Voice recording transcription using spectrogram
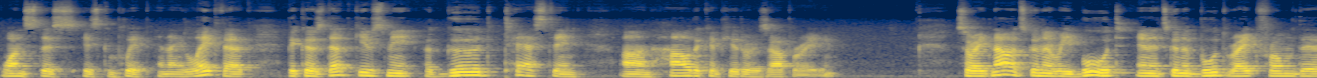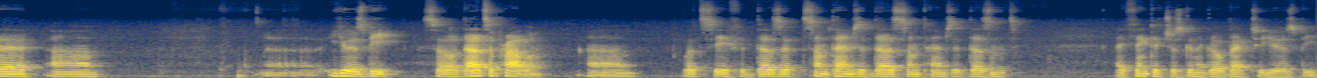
once this is complete. And I like that because that gives me a good testing on how the computer is operating. So right now it's going to reboot and it's going to boot right from the uh, USB. So that's a problem. Um, let's see if it does it. Sometimes it does, sometimes it doesn't. I think it's just going to go back to USB.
